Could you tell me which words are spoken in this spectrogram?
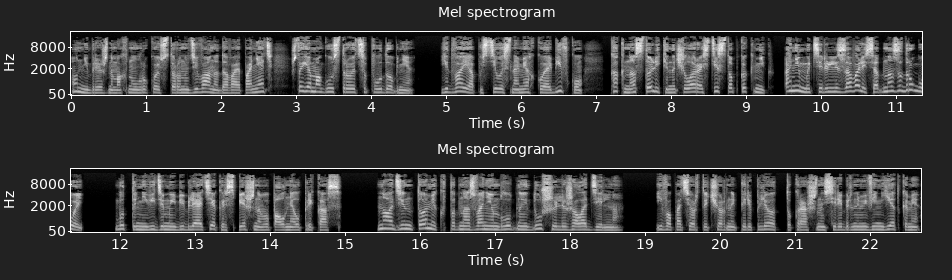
Он небрежно махнул рукой в сторону дивана, давая понять, что я могу устроиться поудобнее. Едва я опустилась на мягкую обивку, как на столике начала расти стопка книг. Они материализовались одна за другой, будто невидимый библиотекарь спешно выполнял приказ. Но один томик под названием «Блудные души» лежал отдельно. Его потертый черный переплет, украшенный серебряными виньетками,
